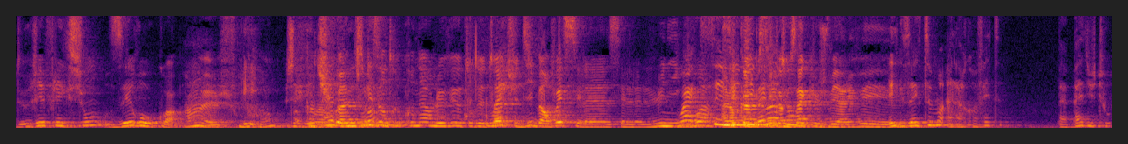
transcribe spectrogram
de réflexion zéro, quoi. Ah, mais je comprends. Quand tu vois tous les entrepreneurs levés autour de toi, tu te dis, bah en fait, c'est l'unique ouais, voie. C'est comme, comme ça que je vais arriver. Exactement, alors qu'en fait, bah pas du tout.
